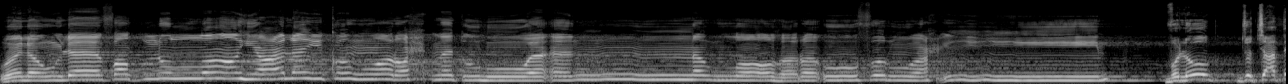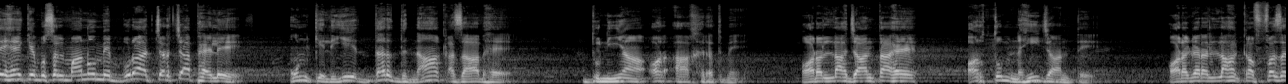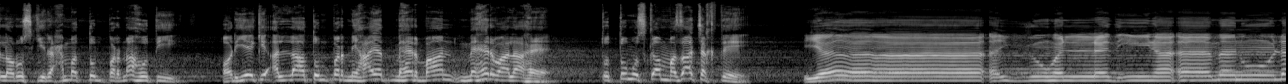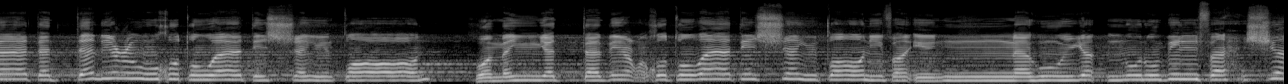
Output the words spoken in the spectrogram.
ولولا فضل الله عليكم ورحمته وأن الله رؤوف رحيم. وہ لوگ جو چاہتے ہیں کہ مسلمانوں میں برا چرچا پھیلے، ان کے لیے دردناک عذاب ہے دنیا اور آخرت میں۔ اور اللہ جانتا ہے اور تم نہیں جانتے۔ اور اگر اللہ کا فضل اور اس کی رحمت تم پر نہ ہوتی اور یہ کہ اللہ تم پر نہایت مہربان مہر والا ہے، تو تم اس کا مزہ چکھتے۔ يا ايها الذين امنوا لا تتبعوا خطوات الشيطان ومن يتبع خطوات الشيطان فانه يأمر بالفحشاء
